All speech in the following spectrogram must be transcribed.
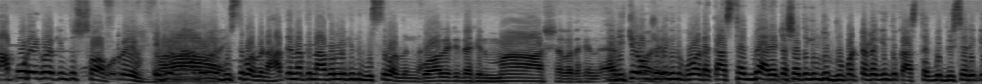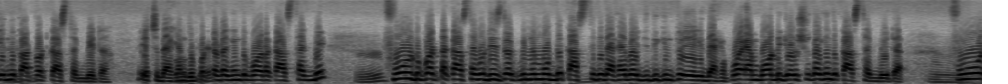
কাপড় এগুলো কিন্তু সফট এগুলো না ধরলে বুঝতে পারবেন না হাতে নাতে না ধরলে কিন্তু বুঝতে পারবেন না। কোয়ালিটি দেখেন মাশাআল্লাহ দেখেন নিচের। অংশটা কিন্তু পুরোটা কাজ থাকবে আর এটার সাথে কিন্তু দুপাট্টাটা কিন্তু কাজ থাকবে দুই সাইডে কিন্তু কাটপাট কাজ থাকবে এটা। এই হচ্ছে দেখেন দুপাট্টাটা কিন্তু পুরোটা কাজ থাকবে। ফুল দুপাট্টা কাজ থাকবে ডিজিটাল প্রিন্টের মধ্যে কাজ থেকে দেখাই ভাই যদি কিন্তু এই দেখেন পুরো এমবডি জরি সুতা কিন্তু কাজ থাকবে এটা। ফুল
